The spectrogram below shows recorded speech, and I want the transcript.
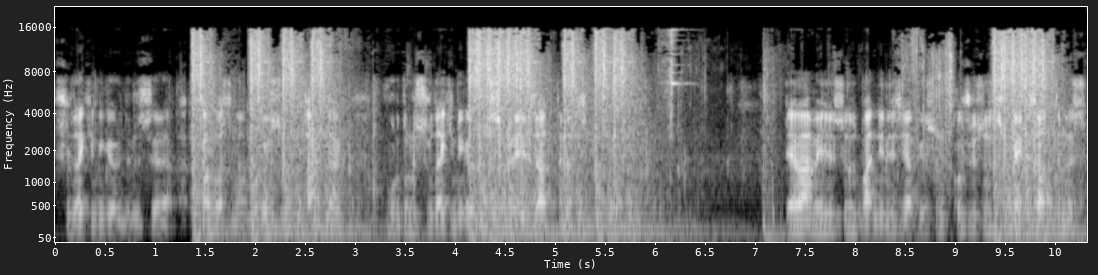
şuradakini gördünüz şöyle kafasına vuruyorsunuz tak tak vurdunuz şuradakini gördünüz spreyinizi attınız Devam ediyorsunuz, bandenizi yapıyorsunuz, koşuyorsunuz, spreyinizi attınız.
